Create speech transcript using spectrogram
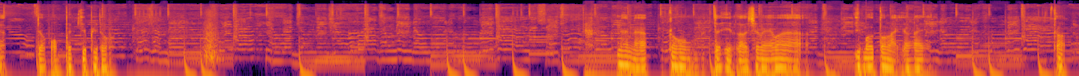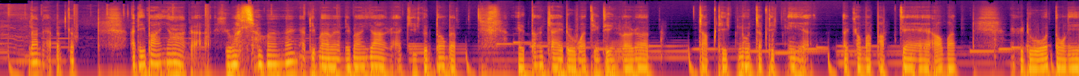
อะ ดี๋ยวผมเป็นคลิปให้ดูนั่นนะครับก็คงจะเห็นแล้วใช่ไหมว่าอีโมตัวไหนยังไง ก็นั่นแหละมันก็อธิบายยากอะคือว่าจะว่าอธิบายมันอธิบายยากอะคือคุณต้องแบบเอ้ยตั้งใจดูมาจริง ๆ แล้วก็จับทิกนู่นจับทิกนี่อะแล้วก็มาปรับแก้เอามาดูว่าตรงนี้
